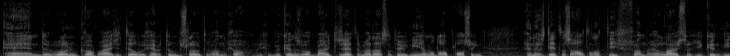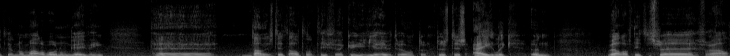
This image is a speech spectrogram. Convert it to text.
En de woningcorporatie Tilburg hebben toen besloten van... Goh, we kunnen ze wel buiten zetten, maar dat is natuurlijk niet helemaal de oplossing... En als dit als alternatief van uh, luister, je kunt niet in een normale woonomgeving, uh, dan is dit alternatief, dan kun je hier eventueel naartoe. Dus het is eigenlijk een wel of niet uh, verhaal.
